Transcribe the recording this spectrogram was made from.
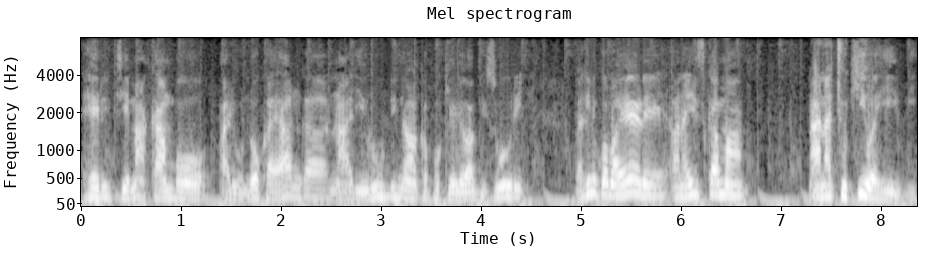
Heriti Makambo aliondoka Yanga na alirudi na akapokelewa vizuri. Lakini kwa Mayele anahisi kama anachukiwa hivi.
